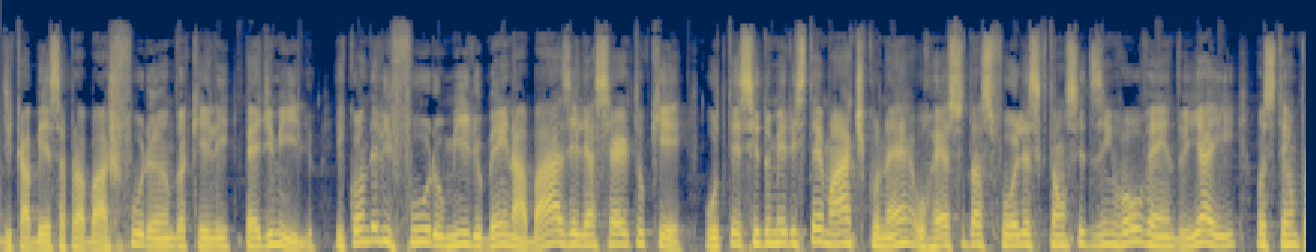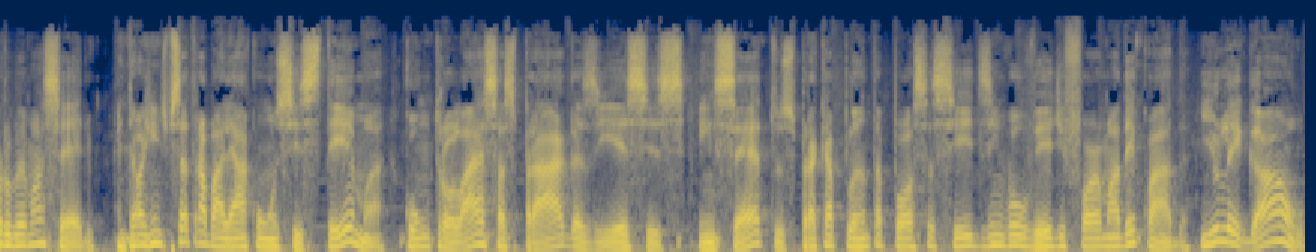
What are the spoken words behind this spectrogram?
de cabeça para baixo furando aquele pé de milho. E quando ele fura o milho bem na base, ele acerta o quê? O tecido meristemático, né? O resto das folhas que estão se desenvolvendo. E aí você tem um problema sério. Então a gente precisa trabalhar com o sistema, controlar essas pragas e esses insetos para que a planta possa se desenvolver de forma adequada. E o legal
